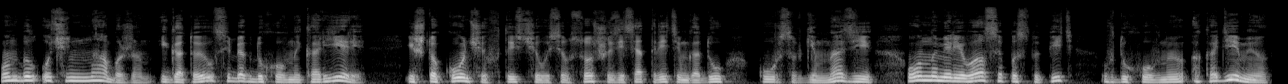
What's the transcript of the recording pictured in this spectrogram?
он был очень набожен и готовил себя к духовной карьере – и что, кончив в 1863 году курс в гимназии, он намеревался поступить в духовную академию,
